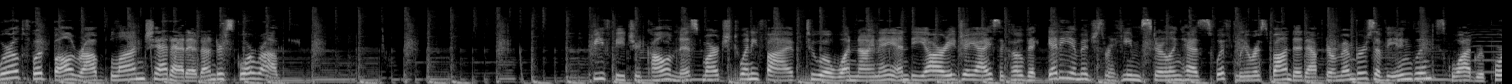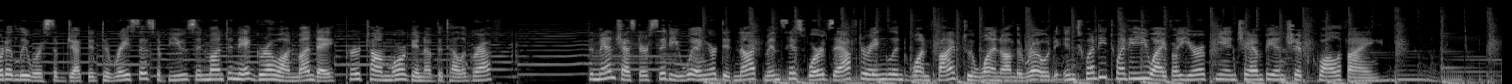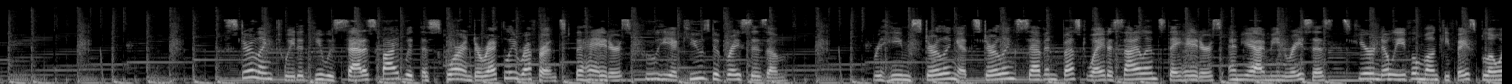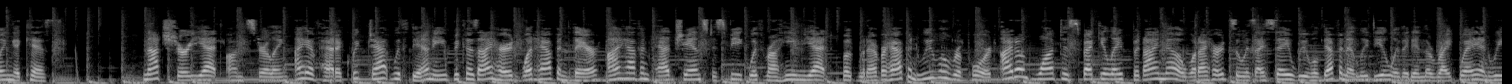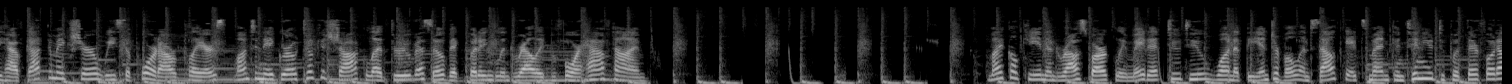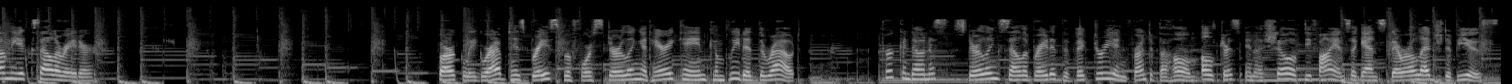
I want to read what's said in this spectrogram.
World Football Rob Blanchette edit underscore Rob. Be featured columnist March 25, 2019 ANDREJ Isakovic, Getty Images Raheem Sterling has swiftly responded after members of the England squad reportedly were subjected to racist abuse in Montenegro on Monday, per Tom Morgan of The Telegraph. The Manchester City winger did not mince his words after England won 5-1 on the road in 2020 UEFA European Championship qualifying. Sterling tweeted he was satisfied with the score and directly referenced the haters, who he accused of racism. Raheem Sterling at Sterling 7 Best way to silence the haters, and yeah I mean racists, hear no evil monkey face blowing a kiss. Not sure yet, on Sterling, I have had a quick chat with Danny because I heard what happened there, I haven't had chance to speak with Raheem yet, but whatever happened we will report, I don't want to speculate but I know what I heard so as I say we will definitely deal with it in the right way and we have got to make sure we support our players, Montenegro took a shock led through Vesovic but England rallied before halftime. Michael Keane and Ross Barkley made it 2-2-1 at the interval and Southgate's men continued to put their foot on the accelerator. Barkley grabbed his brace before Sterling and Harry Kane completed the route. Per Candonis, Sterling celebrated the victory in front of the home ultras in a show of defiance against their alleged abuse.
